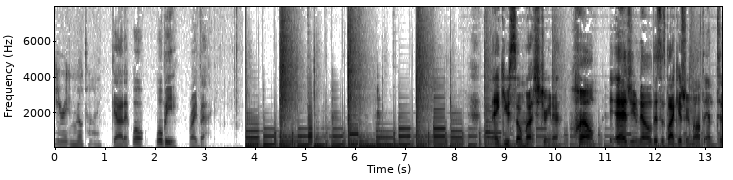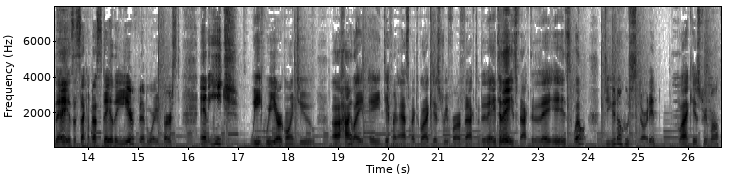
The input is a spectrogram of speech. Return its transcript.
hear it in real time. got it. Well, we'll be right back. Thank you so much, Trina. Well, as you know, this is Black History Month, and today is the second best day of the year, February 1st. And each week we are going to uh, highlight a different aspect of Black history for our fact of the day. Today's fact of the day is well, do you know who started Black History Month?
